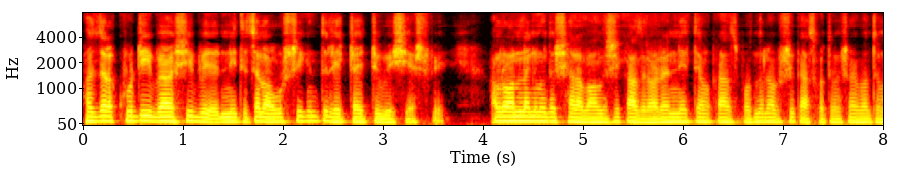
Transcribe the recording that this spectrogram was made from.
হয়তো যারা খুঁটি ব্যবসায়ী নিতে চান অবশ্যই কিন্তু রেটটা একটু বেশি আসবে। আমরা অনলাইনের মধ্যে সারা বাংলাদেশে কাজের অর্ডার নিতে আমার কাজ পছন্দ হলে অবশ্যই কাজ করতে হবে সবাই বলতেন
